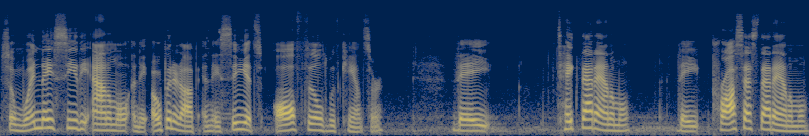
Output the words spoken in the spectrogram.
So when they see the animal and they open it up and they see it's all filled with cancer, they take that animal, they process that animal,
